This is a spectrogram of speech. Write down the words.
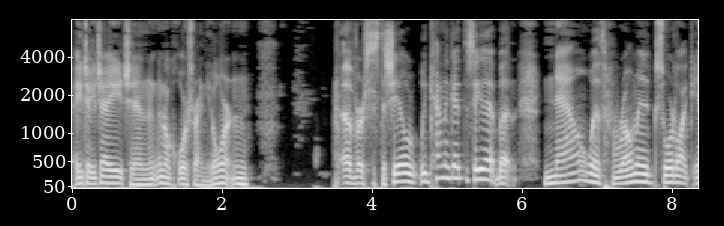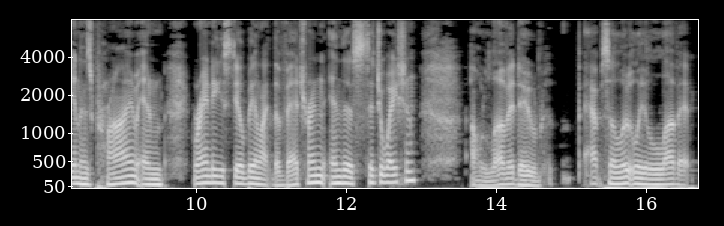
HHH, and, and of course Randy Orton. Uh, versus the Shield, we kind of get to see that, but now with Roman sort of like in his prime and Randy still being like the veteran in this situation, oh, love it, dude. Absolutely love it.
